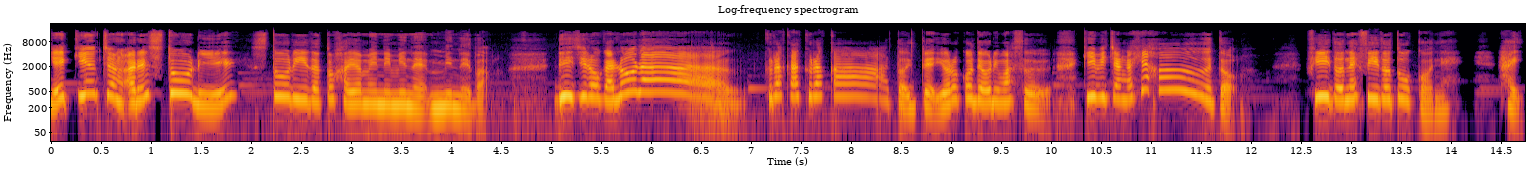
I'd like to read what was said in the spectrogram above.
え、キュンちゃん、あれ？ストーリー？ストーリーだと早めに見ね、見ねば。ディジローがローラークラカクラカーと言って喜んでおります。キビちゃんがヒャッホーと、フィードね、フィード投稿ね。はい。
